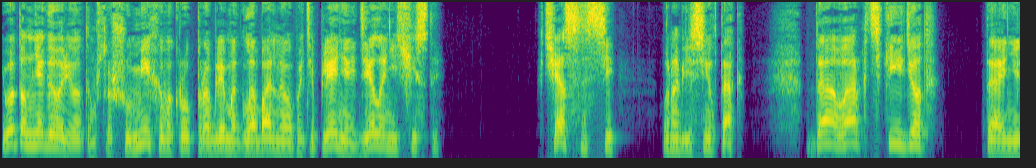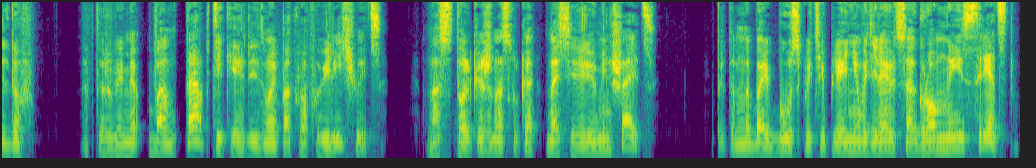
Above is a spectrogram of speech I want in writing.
И вот он мне говорил о том, что шумиха вокруг проблемы глобального потепления – дело нечистое. В частности, он объяснил так. Да, в Арктике идет таяние льдов, но в то же время в Антарктике ледяной покров увеличивается, настолько же, насколько на севере уменьшается. Притом на борьбу с потеплением выделяются огромные средства.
